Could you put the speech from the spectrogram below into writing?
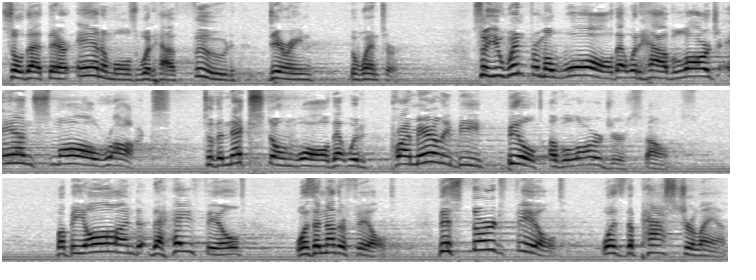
so that their animals would have food during the winter. So you went from a wall that would have large and small rocks to the next stone wall that would primarily be built of larger stones. But beyond the hayfield was another field. This third field was the pasture land.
